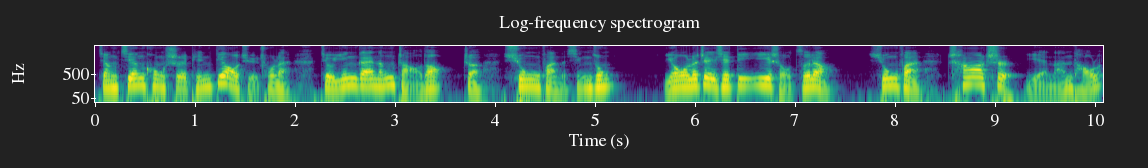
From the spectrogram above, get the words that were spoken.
将监控视频调取出来，就应该能找到这凶犯的行踪。有了这些第一手资料，凶犯插翅也难逃了。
